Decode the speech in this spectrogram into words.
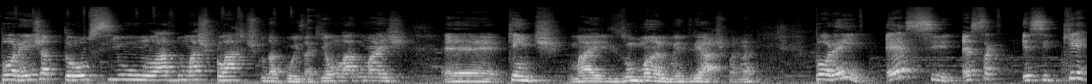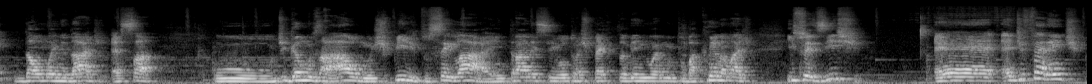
porém já trouxe um lado mais plástico da coisa, aqui é um lado mais é, quente, mais humano, entre aspas, né? Porém, esse, essa, esse que da humanidade, essa, o, digamos, a alma, o espírito, sei lá, entrar nesse outro aspecto também não é muito bacana, mas isso existe, é, é diferente.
